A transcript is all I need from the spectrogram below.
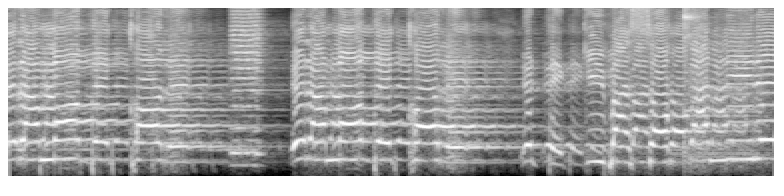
ଏ ରାମ ଦେଖରେ ଏ ରାମ ଦେଖରେ ଏ ଟେକିବା ସକାଲିରେ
